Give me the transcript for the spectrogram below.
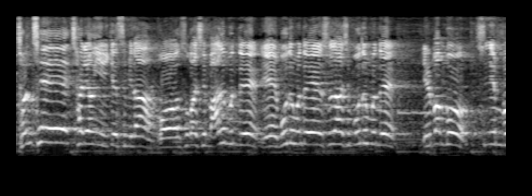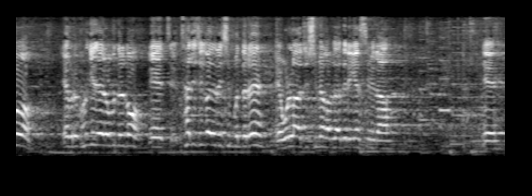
전체 촬영이 있겠습니다. 어, 수고하신 많은 분들, 예, 모든 분들, 수상하신 모든 분들, 일반부, 신인부, 예, 그리고 관계자 여러분들도, 예, 사진 찍어드리신 분들은, 예, 올라와 주시면 감사드리겠습니다. 예.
